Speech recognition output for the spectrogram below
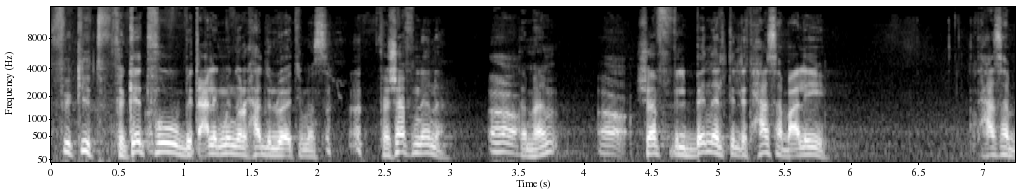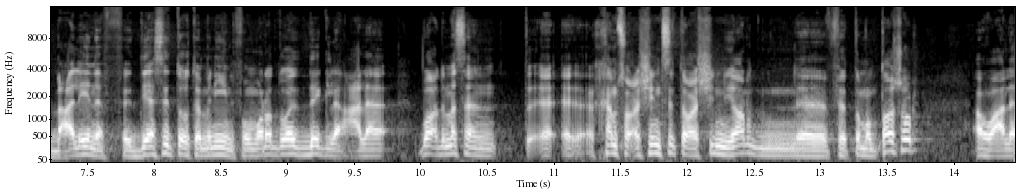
في كتفه. في كتفه بيتعالج منه لحد دلوقتي مثلا. فشافني أنا. آه. تمام؟ آه. شاف البنالتي اللي اتحسب عليه. اتحسب علينا في الدقيقة 86 في مباراة وادي دجلة على بعد مثلا 25 26 يارد من- في ال 18 أو على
